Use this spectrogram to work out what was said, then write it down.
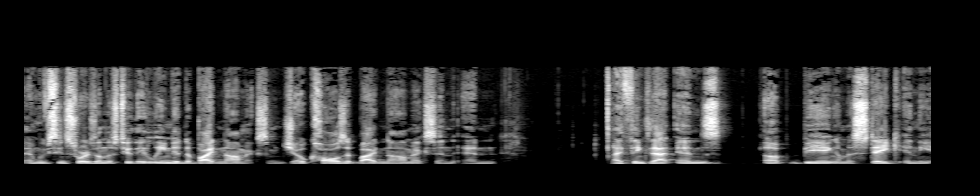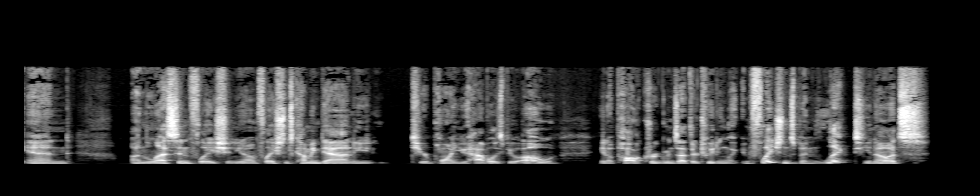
and we've seen stories on this too. They leaned into Bidenomics. I mean, Joe calls it Bidenomics, and and I think that ends up being a mistake in the end, unless inflation. You know, inflation's coming down. You, to your point, you have all these people. Oh, you know, Paul Krugman's out there tweeting like inflation's been licked. You know, it's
